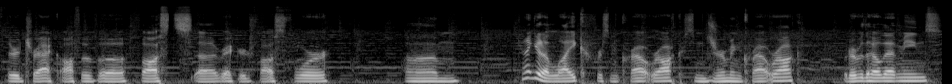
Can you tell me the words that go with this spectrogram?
third track off of uh, Faust's uh, record, Faust 4. Um, can I get a like for some krautrock, some German krautrock, whatever the hell that means?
